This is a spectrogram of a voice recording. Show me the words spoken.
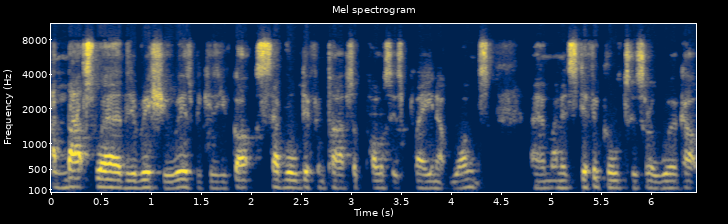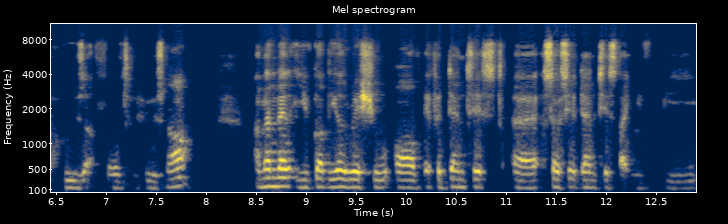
and that's where the issue is because you've got several different types of policies playing at once. Um, and it's difficult to sort of work out who's at fault and who's not. And then you've got the other issue of if a dentist, uh, associate dentist that you've,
